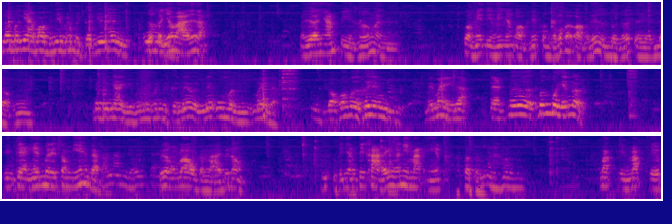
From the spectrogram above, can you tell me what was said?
แล้วบางอย่างพอเป็นนี่มันเป็นเกิดอยู่นั่นแล้วก็อยาว่าเลยล่ะมาเดือนย้ำปีเฮิงมัน พวกเฮ็ดดินเฮ็ดหยังออกเฮ็ดเพิ่นก็บ่ค่อยออกเลยโดนๆเด้อแต่เห็นดอกแล้วบางอย่างอยู่มันนี่มันเป็นเกิดเนี่ยเนี่ยอุ้มมันไม่เนี่ยดอกว่ามือคือยังไม่ไหม้เนี่ยแตกมือเบิ่งบ่เห็นเลยกินแกงเฮ็ดไม่ได้ต้องมีแบบตอนนั้นเดี๋ยวจะเรื่องเล่ากันหลายพี่น้อง เป็นหยังที่ขาดให้เงินนี่มักเฮ็ด มักกินมักเก็บ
